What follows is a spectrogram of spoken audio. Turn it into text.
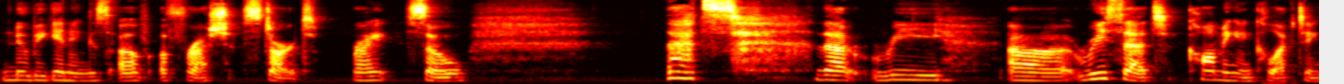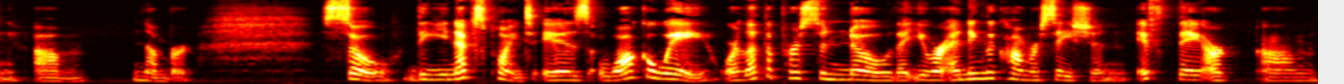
new beginnings of a fresh start, right? So that's that re uh, reset calming and collecting um, number. So the next point is walk away or let the person know that you are ending the conversation if they are um,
